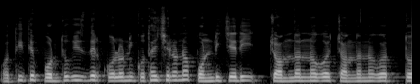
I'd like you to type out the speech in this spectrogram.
অতীতে পর্তুগিজদের কলোনি কোথায় ছিল না? পন্ডিচেরি, চন্দননগর চন্দননগর তো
